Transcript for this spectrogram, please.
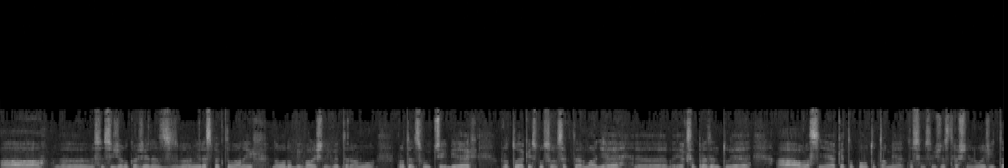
A e, myslím si, že Lukáš je jeden z velmi respektovaných novodobých válečných veteránů pro ten svůj příběh, pro to, jakým způsobem se k té armádě, e, jak se prezentuje a vlastně jaké to pouto tam je. To si myslím, že je strašně důležité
